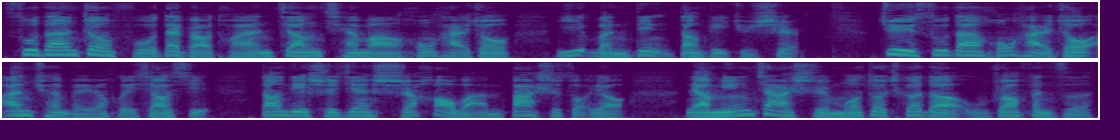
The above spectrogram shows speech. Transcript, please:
苏丹政府代表团将前往红海州，以稳定当地局势。据苏丹红海州安全委员会消息，当地时间十号晚八时左右，两名驾驶摩托车的武装分子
